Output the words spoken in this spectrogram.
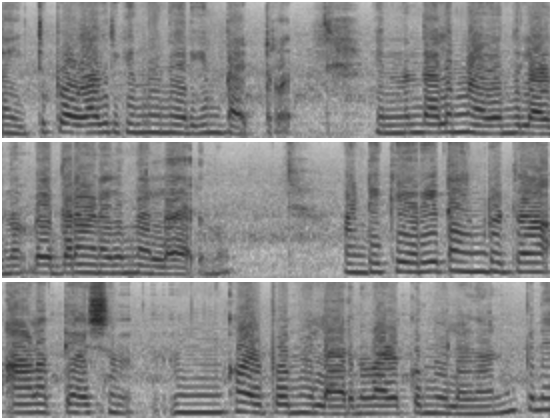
നൈറ്റ് പോകാതിരിക്കുന്നത് ബെറ്റർ ഇന്നെന്തായാലും മഴയൊന്നുമില്ലായിരുന്നു. വെതറാണെങ്കിലും നല്ലതായിരുന്നു. വണ്ടി കയറിയ ടൈം തൊട്ട് ആൾ അത്യാവശ്യം കുഴപ്പമൊന്നുമില്ലായിരുന്നു. വഴക്കൊന്നുമില്ലായിരുന്നു. പിന്നെ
